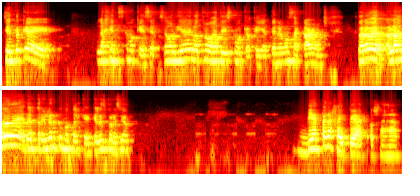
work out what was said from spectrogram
siento que la gente es como que se, se olvida del otro vato y es como que, ok, ya tenemos a Carnage. Pero a ver, hablando del tráiler como tal, ¿qué, ¿qué, les pareció? Bien para hypear, o sea,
